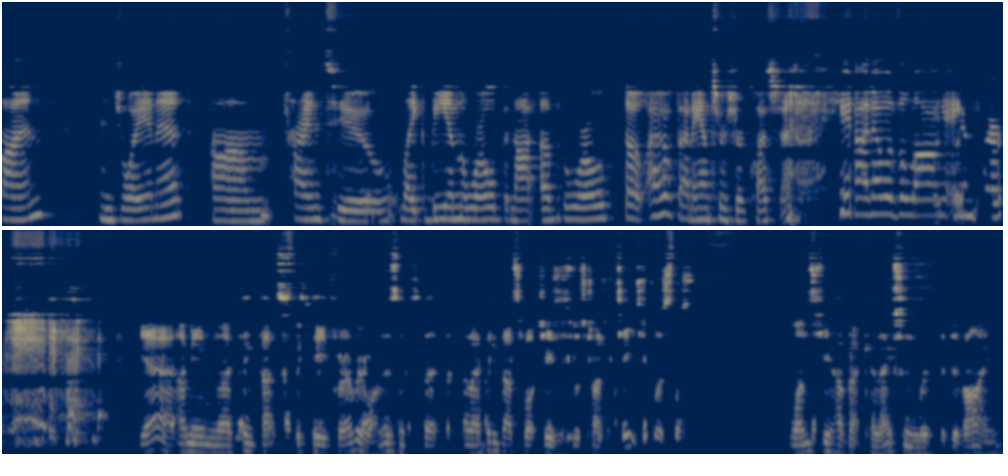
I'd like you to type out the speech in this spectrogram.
fun, enjoying it, um, trying to like be in the world but not of the world. So I hope that answers your question. yeah, I know it was a long answer. yeah, I mean, I think that's the key for everyone, isn't it? That, and I think that's what Jesus was trying to teach was that once you have that connection with the divine,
